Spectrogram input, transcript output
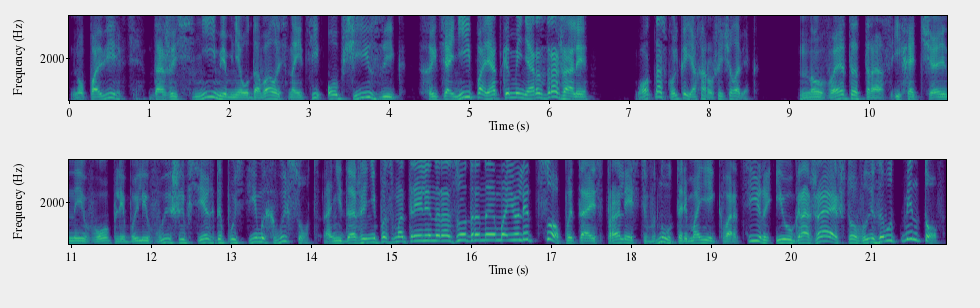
Но поверьте, даже с ними мне удавалось найти общий язык, хоть они и порядком меня раздражали. Вот насколько я хороший человек. Но в этот раз их отчаянные вопли были выше всех допустимых высот. Они даже не посмотрели на разодранное мое лицо, пытаясь пролезть внутрь моей квартиры и угрожая, что вызовут ментов.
